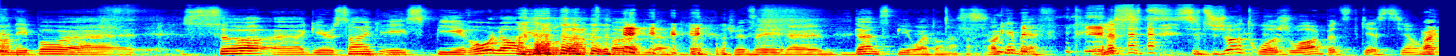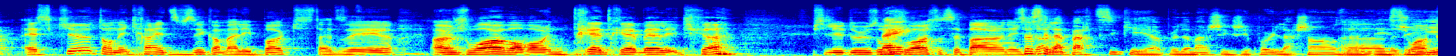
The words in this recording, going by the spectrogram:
On n'est pas. Ça, euh, Gear 5 et Spyro, là, on est aux antipodes. Là. Je veux dire, euh, donne Spyro à ton enfant. Ok, bref. Là, si, si tu joues à trois joueurs, petite question, Ouais. est-ce que ton écran est divisé comme à l'époque, c'est-à-dire un joueur va avoir une très très belle écran, puis les deux autres Ben, joueurs se séparent un écran? Ça, c'est la partie qui est un peu dommage, c'est que j'ai pas eu la chance de jouer en l'essayer.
